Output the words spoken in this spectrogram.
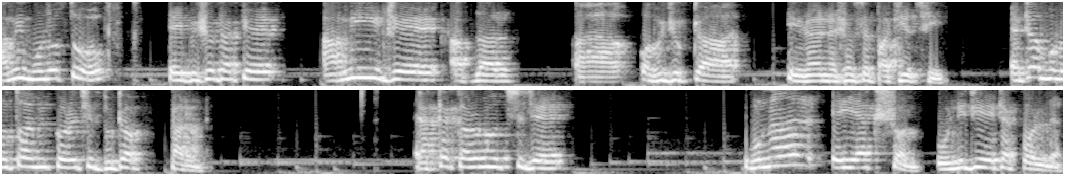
আমি মূলত এই বিষয়টাকে, আমি যে আপনার অভিযোগটা ইউনাইটেড নেশনসে পাঠিয়েছি, এটা মূলত আমি করেছি দুটো কারণে। একটা কারণ হচ্ছে যে উনার এই অ্যাকশন উনি যে এটা করলেন,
